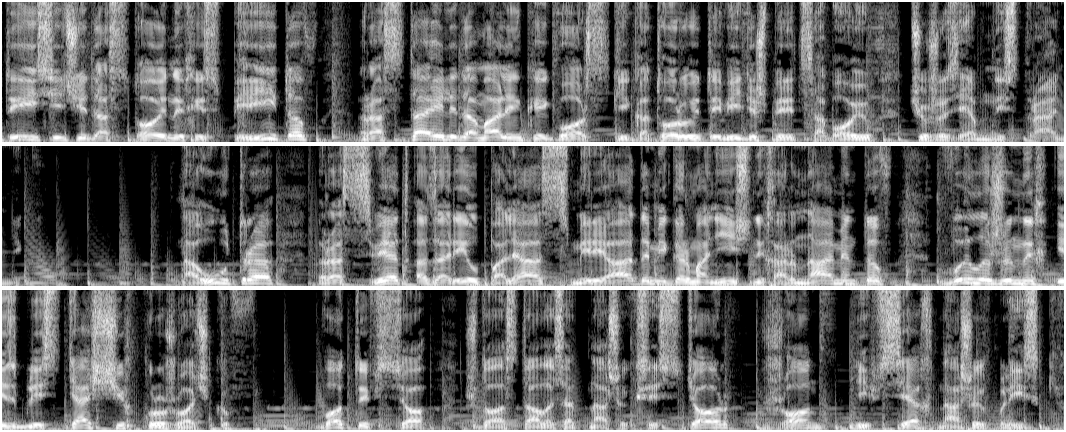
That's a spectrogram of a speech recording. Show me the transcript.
тысячи достойных испиритов растаяли до маленькой горстки, которую ты видишь перед собою, чужеземный странник. На утро рассвет озарил поля с мириадами гармоничных орнаментов, выложенных из блестящих кружочков. Вот и все, что осталось от наших сестер, жен и всех наших близких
